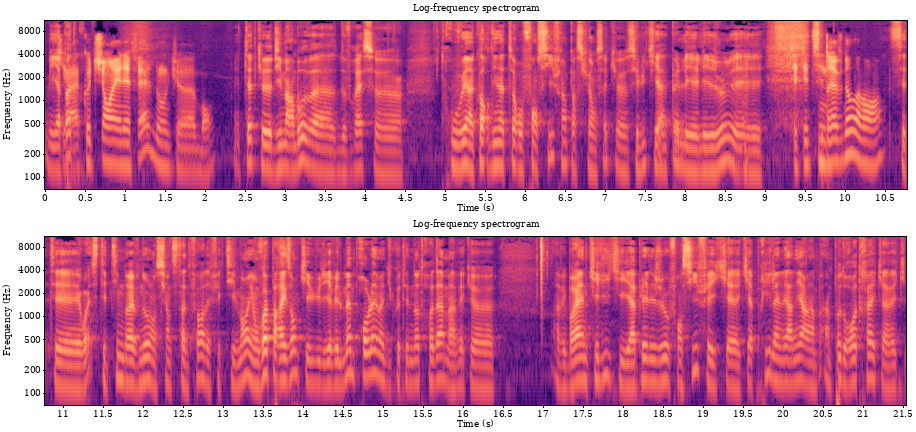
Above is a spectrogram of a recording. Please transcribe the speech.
mais il y a qui pas a coaché en NFL, donc euh, bon. Peut-être que Jim Harbaugh va, devrait se trouver un coordinateur offensif, hein, parce qu'on sait que c'est lui qui appelle les, les jeux. Et c'était Tim Drevno avant. Hein. C'était ouais, c'était Tim Drevno, l'ancien de Stanford, effectivement. Et on voit par exemple qu'il y, y, avait le même problème hein, du côté de Notre-Dame avec. Euh, avec Brian Kelly qui appelait les jeux offensifs et qui a, a pris l'année dernière un, peu de retrait avec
